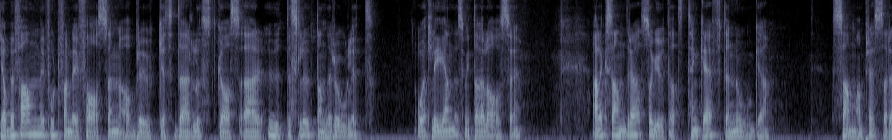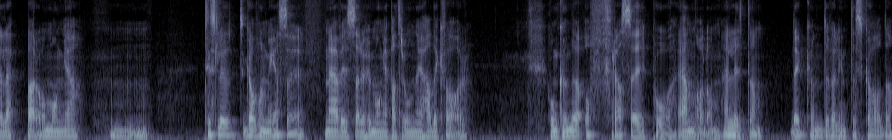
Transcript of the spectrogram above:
Jag befann mig fortfarande i fasen av bruket där lustgas är uteslutande roligt och ett leende smittar väl av sig. Alexandra såg ut att tänka efter noga. Sammanpressade läppar och många... Hmm. Till slut gav hon med sig när jag visade hur många patroner jag hade kvar. Hon kunde offra sig på en av dem, en liten. Det kunde väl inte skada.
